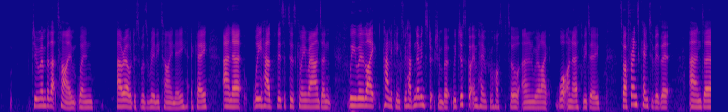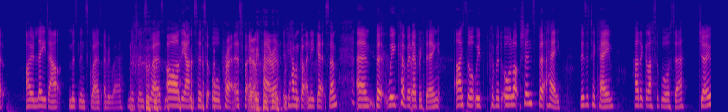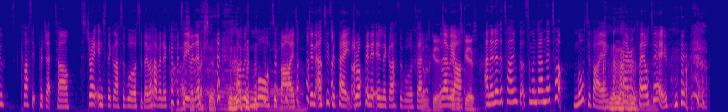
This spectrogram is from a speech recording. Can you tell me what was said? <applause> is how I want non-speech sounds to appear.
do you remember that time when our eldest was really tiny? Okay, and uh, we had visitors coming round, and we were like panicking because we had no instruction, but we just got him home from hospital, and we were like, "What on earth do we do?" So our friends came to visit, and. Uh, I laid out muslin squares everywhere. Muslin squares <laughs> are the answer to all prayers for Yeah. every parent. If you haven't got any, get some. Um, but we covered everything. I thought we'd covered all options, but hey, visitor came, had a glass of water. Joe, classic projectile, straight into the glass of water. They were having a cup of tea with us. I was <laughs> mortified. Didn't anticipate dropping it in the glass of water. It was good. But there we It are. was good. And another time, got someone down their top. Mortifying. <laughs> Parent fail too. <laughs>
